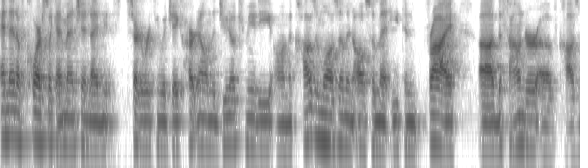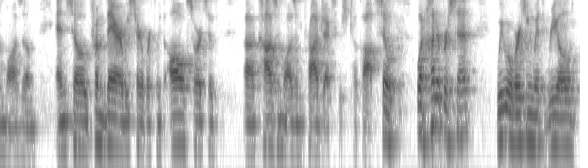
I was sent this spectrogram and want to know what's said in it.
and then of course, like I mentioned, I started working with Jake Hartnell in the Juno community on the CosmWasm and also met Ethan Frey, uh, the founder of CosmWasm. And so from there, we started working with all sorts of uh, CosmWasm projects, which took off. So 100%, we were working with real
